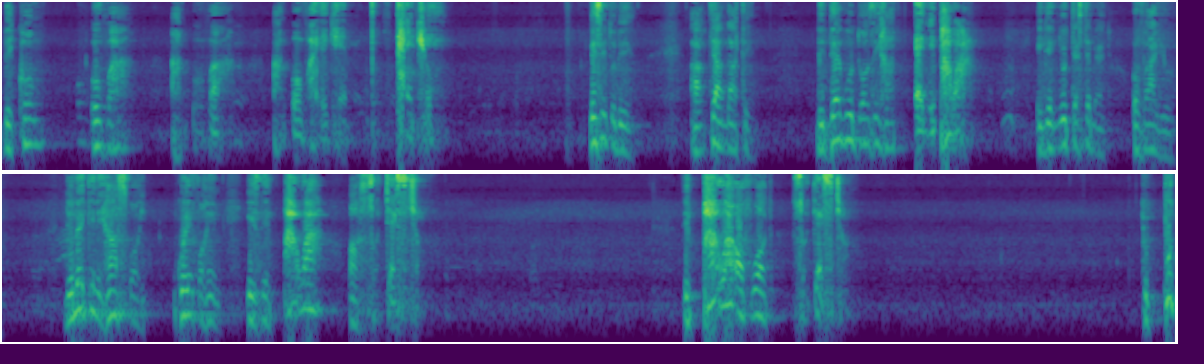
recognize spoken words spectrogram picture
they come over and over and over again. Thank you. Listen to me. Tell that thing. The devil doesn't have any power in the New Testament over you. The only thing he has for going for him is the power of suggestion. The power of what? Suggestion. To put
